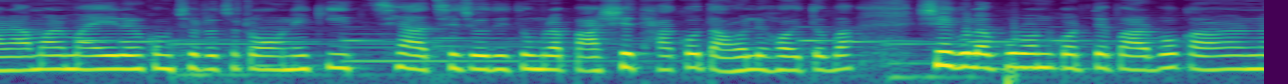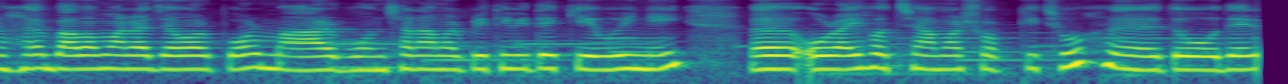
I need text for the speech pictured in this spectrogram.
আর আমার মায়ের এরকম ছোট ছোট অনেকই ইচ্ছে আছে যদি তোমরা পাশে থাকো তাহলে হয়তো বা সেগুলো পূরণ করতে পারব। কারণ হ্যাঁ, বাবা মারা যাওয়ার পর মা আর বোন ছাড়া আমার পৃথিবীতে কেউই নেই। ওরাই হচ্ছে আমার সব কিছু তো ওদের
